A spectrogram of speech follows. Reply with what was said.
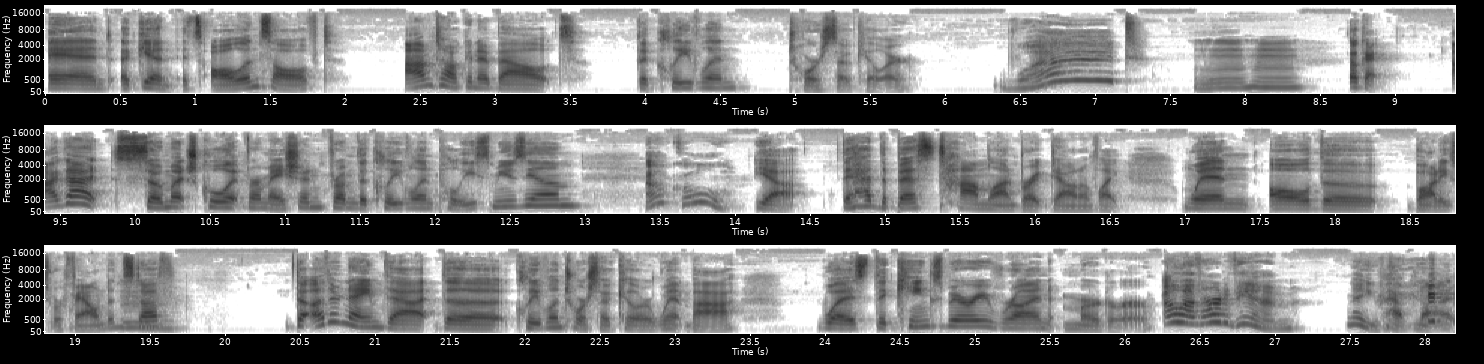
And again, it's all unsolved. I'm talking about the Cleveland torso killer. What? Mm hmm. Okay. I got so much cool information from the Cleveland Police Museum. Oh, cool. Yeah. They had the best timeline breakdown of like when all the bodies were found and stuff. The other name that the Cleveland torso killer went by was the Kingsbury Run murderer. Oh, I've heard of him. No, you have not.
